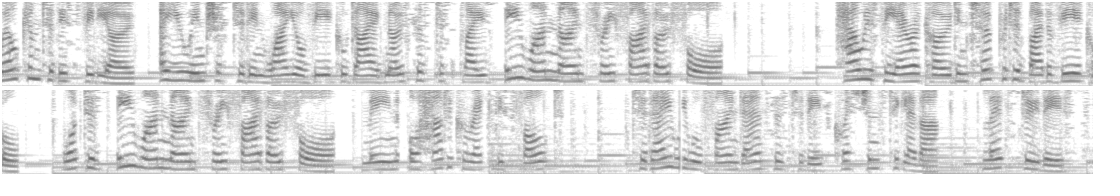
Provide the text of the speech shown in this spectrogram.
Welcome to this video. Are you interested in why your vehicle diagnosis displays B193504? How is the error code interpreted by the vehicle? What does B193504 mean, or how to correct this fault? Today we will find answers to these questions together. Let's do this.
